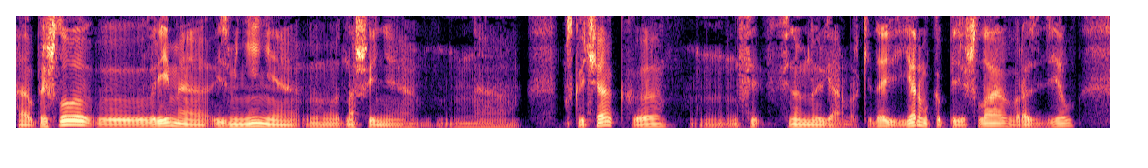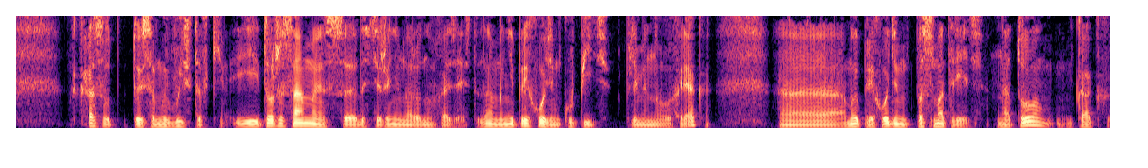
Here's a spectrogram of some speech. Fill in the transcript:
э, пришло э, время изменения отношения москвича к феномену ярмарки. Да, ярмарка перешла в раздел как раз вот той самой выставки. И то же самое с достижением народного хозяйства. Да, мы не приходим купить племенного хряка, а мы приходим посмотреть на то, как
